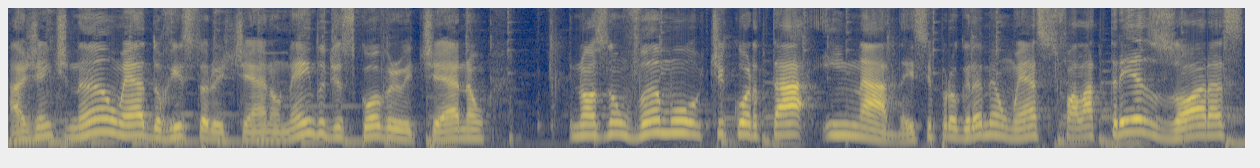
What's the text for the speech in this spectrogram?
a gente não é do History Channel, nem do Discovery Channel, nós não vamos te cortar em nada. Esse programa é um S, falar três horas,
